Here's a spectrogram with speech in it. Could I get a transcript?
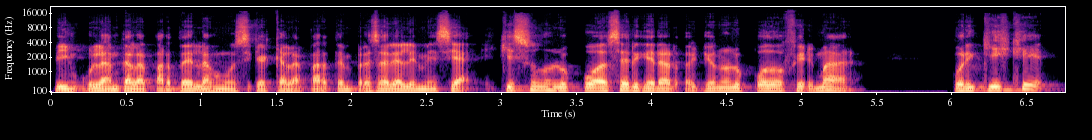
vinculante a la parte de la música que a la parte empresarial y me decía, es que eso no lo puedo hacer Gerardo, yo no lo puedo firmar, porque es que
